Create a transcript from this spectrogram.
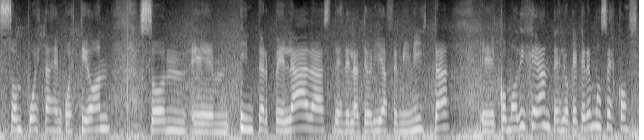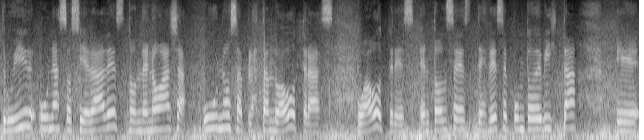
son puestas en cuestión, son interpeladas desde la teoría feminista. Eh, como dije antes, lo que queremos es construir unas sociedades donde no haya unos aplastando a otras o a otros. Entonces, desde ese punto de vista, eh,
